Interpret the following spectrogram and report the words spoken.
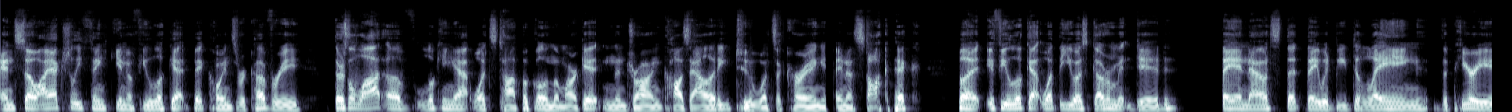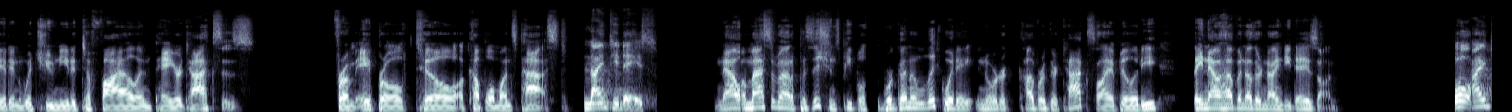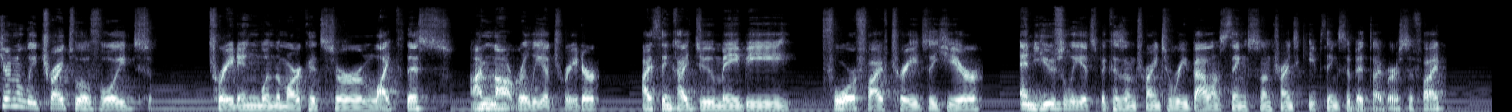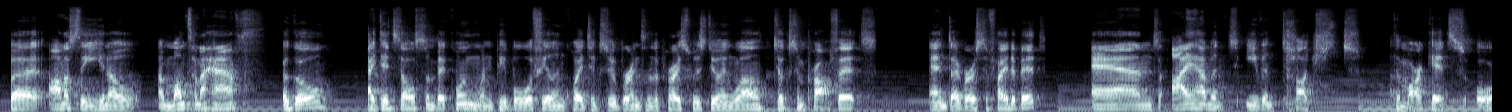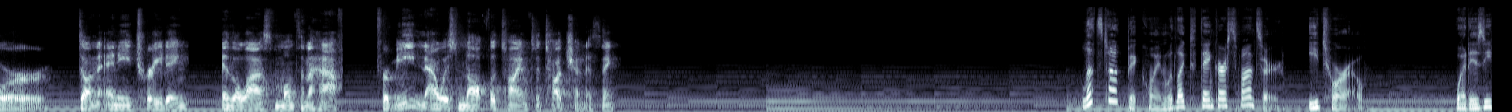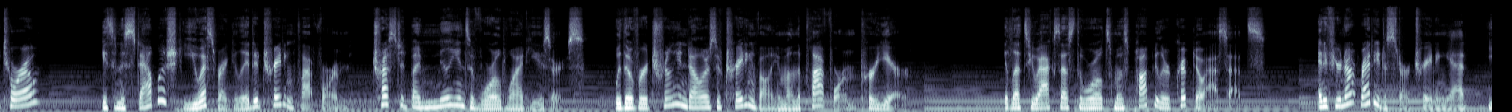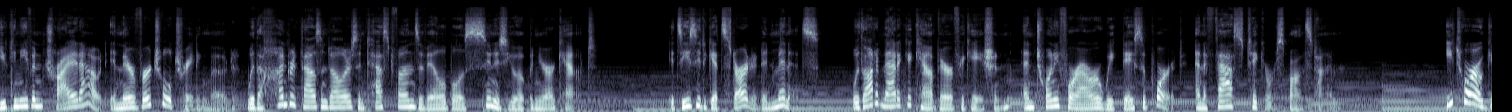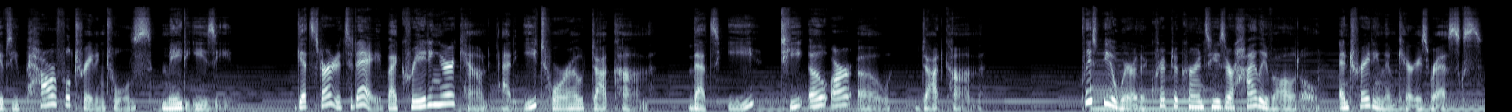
And so I actually think, you know, if you look at Bitcoin's recovery, there's a lot of looking at what's topical in the market and then drawing causality to what's occurring in a stock pick but if you look at what the US government did, they announced that they would be delaying the period in which you needed to file and pay your taxes from April till a couple of months past. 90 days. Now, a massive amount of positions people were going to liquidate in order to cover their tax liability, they now have another 90 days on. Well, I generally try to avoid trading when the markets are like this. I'm not really a trader. I think I do maybe four or five trades a year. And usually it's because I'm trying to rebalance things. So I'm trying to keep things a bit diversified. But honestly, you know, a month and a half ago, I did sell some Bitcoin when people were feeling quite exuberant and the price was doing well, took some profits and diversified a bit. And I haven't even touched the markets or done any trading in the last month and a half. For me, now is not the time to touch anything. Let's Talk Bitcoin would like to thank our sponsor, eToro. What is eToro? It's an established US regulated trading platform trusted by millions of worldwide users, with over a trillion dollars of trading volume on the platform per year. It lets you access the world's most popular crypto assets. And if you're not ready to start trading yet, you can even try it out in their virtual trading mode with $100,000 in test funds available as soon as you open your account. It's easy to get started in minutes with automatic account verification and 24 hour weekday support and a fast ticket response time. eToro gives you powerful trading tools made easy. Get started today by creating your account at eToro.com. That's E T O R O.com. Please be aware that cryptocurrencies are highly volatile and trading them carries risks.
